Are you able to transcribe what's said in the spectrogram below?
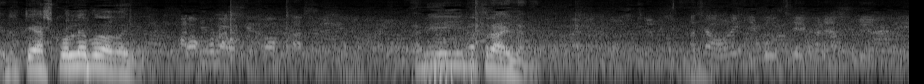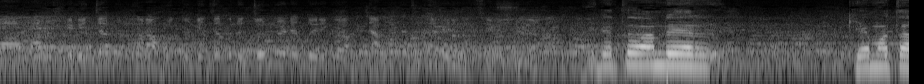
এটা টেস্ট করলে বোঝা যাবে আমি এই মাত্র আইলাম। আচ্ছা অনেকেই বলছে এখানে এটা তো আমাদের ক্ষমতা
